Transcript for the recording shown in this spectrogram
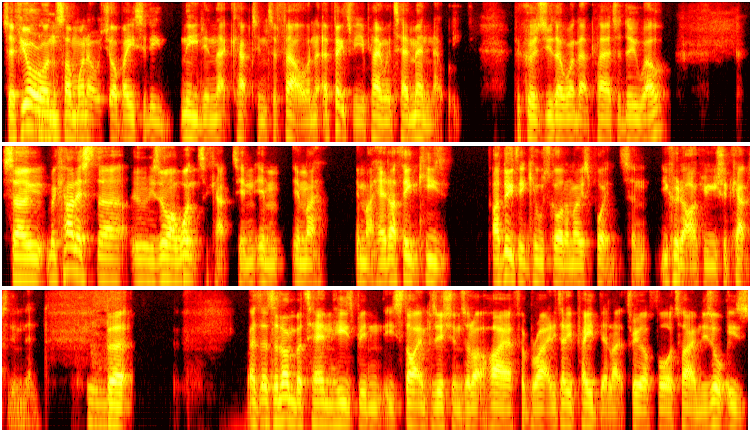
So if you're mm-hmm. on someone else, you're basically needing that captain to foul, and effectively you're playing with ten men that week because you don't want that player to do well. So McAllister, who is all I want to captain in in my in my head, I think he's I do think he'll score the most points, and you could argue you should captain him then. Mm. But as, as, a number ten, he's been he's starting positions a lot higher for Brighton. He's only played there like three or four times. He's all he's,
